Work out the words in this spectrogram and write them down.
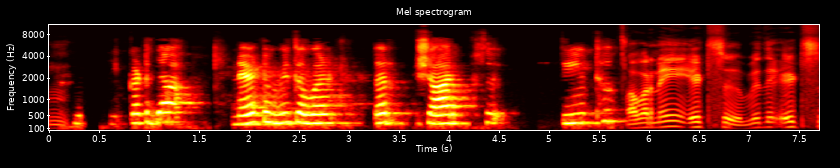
Hmm. Cut the net with our uh, sharp our नहीं इट्स विद इट्स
